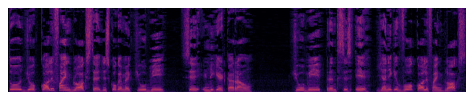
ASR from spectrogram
تو جو کوالیفائنگ بلاکس تھے، جس کو کہ میں کیو بی سے انڈیکیٹ کر رہا ہوں کیو بی پرنتھس اے یعنی کہ وہ کوالیفائنگ بلاکس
